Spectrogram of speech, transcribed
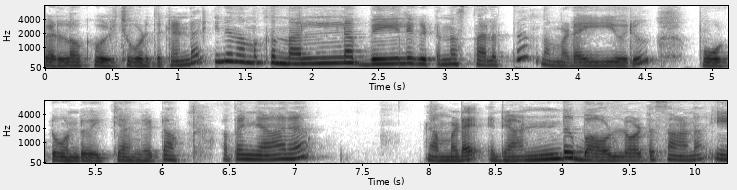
വെള്ളമൊക്കെ ഒഴിച്ചു കൊടുത്തിട്ടുണ്ട്. ഇനി നമുക്ക് നല്ല വെയിൽ കിട്ടുന്ന സ്ഥലത്ത് നമ്മുടെ ഈ ഒരു പോട്ട് കൊണ്ട് വയ്ക്കാം കേട്ടോ. അപ്പം ഞാൻ നമ്മുടെ രണ്ട് ബൗൾ ലോട്ടസാണ് ഈ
